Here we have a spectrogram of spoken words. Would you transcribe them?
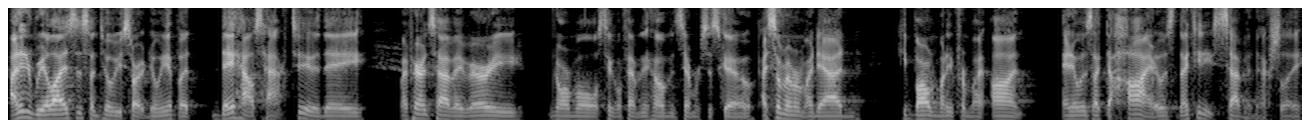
I didn't realize this until we started doing it, but they house hack too. They, my parents have a very normal single family home in San Francisco. I still remember my dad, he borrowed money from my aunt and it was like the high. It was 1987 actually,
